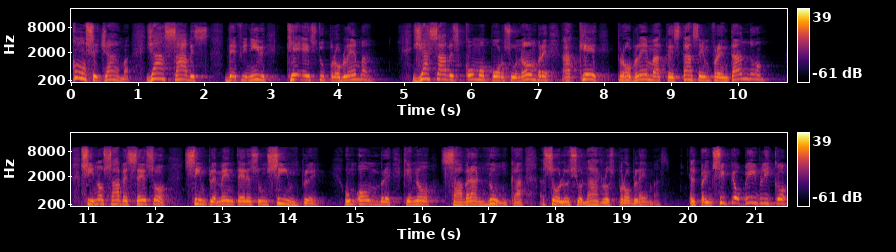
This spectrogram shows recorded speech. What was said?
¿Cómo se llama? ¿Ya sabes definir qué es tu problema? ¿Ya sabes cómo por su nombre a qué problema te estás enfrentando? Si no sabes eso, simplemente eres un simple un hombre que no sabrá nunca solucionar los problemas. El principio bíblico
